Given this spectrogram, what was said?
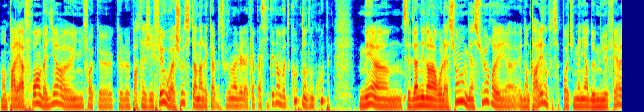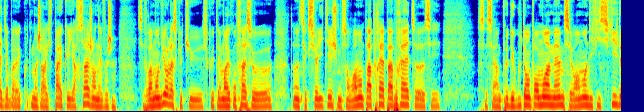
en parler à froid, on va dire, euh, une fois que, que le partage est fait, ou à chaud si, vous en avez la capacité dans votre couple, dans ton couple. Mais euh, c'est de l'amener dans la relation, bien sûr, et, euh, d'en parler. Donc ça, pourrait être une manière de mieux faire et dire, bah écoute, moi j'arrive pas à accueillir ça, j'en ai... C'est vraiment dur là ce que tu ce que aimerais qu'on fasse dans notre sexualité. Je me sens vraiment pas prêt, pas prête. c'est un peu dégoûtant pour moi même. C'est vraiment difficile.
